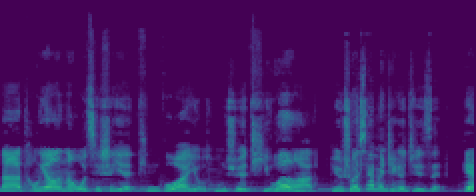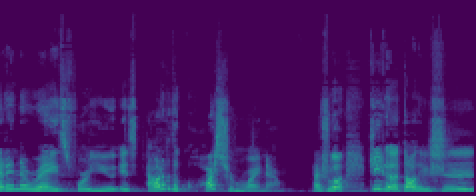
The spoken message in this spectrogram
那同样呢，我其实也听过啊，有同学提问啊，比如说下面这个句子，Getting a raise for you is out of the question right now。他说这个到底是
